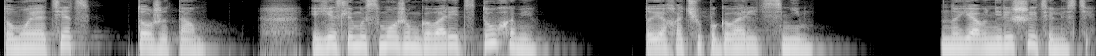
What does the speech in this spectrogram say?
то мой отец тоже там». И если мы сможем говорить с духами, то я хочу поговорить с ним. Но я в нерешительности.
